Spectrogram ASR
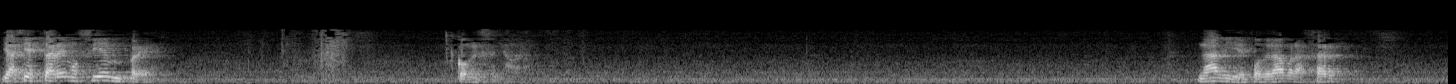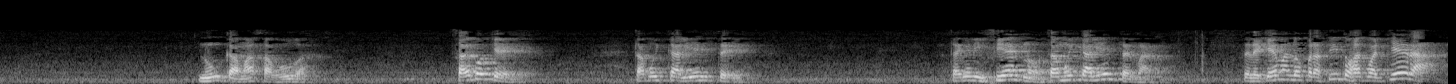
Y así estaremos siempre con el Señor. Nadie podrá abrazar nunca más a Buda. ¿Sabe por qué? Está muy caliente. Está en el infierno, está muy caliente, hermano. Se le queman los bracitos a cualquiera.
